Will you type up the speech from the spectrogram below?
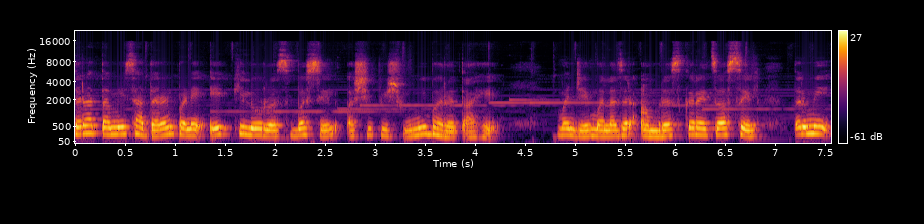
तर आता मी साधारणपणे एक किलो रस बसेल अशी पिशवी मी भरत आहे. म्हणजे मला जर आमरस करायचं असेल तर मी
